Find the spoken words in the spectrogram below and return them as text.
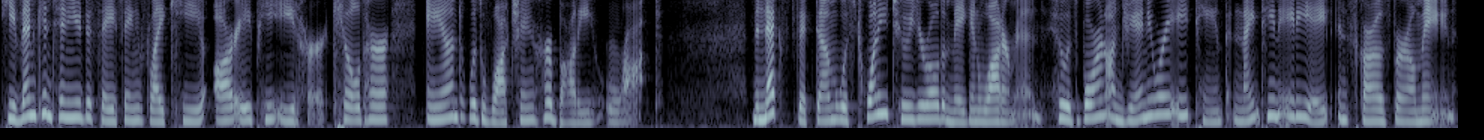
He then continued to say things like he RAPE'd her, killed her, and was watching her body rot. The next victim was 22 year old Megan Waterman, who was born on January 18, 1988, in Scarborough, Maine.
